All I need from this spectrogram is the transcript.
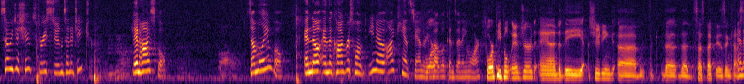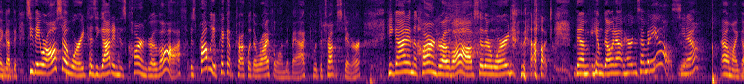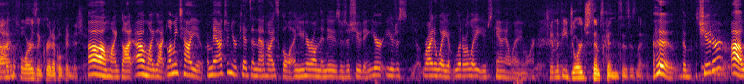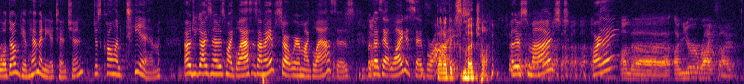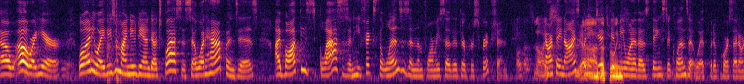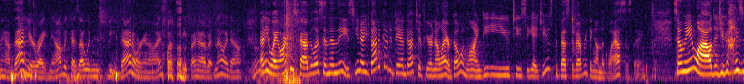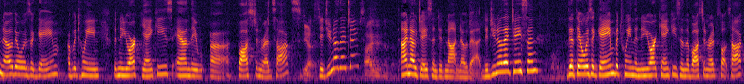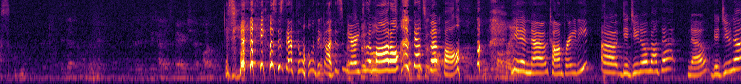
So he just shoots three students and a teacher in high school. It's unbelievable. And no, and the Congress won't. You know, I can't stand the Four- Republicans anymore. Four people injured, and the shooting, um, the, the suspect is in custody. And they got the see. They were also worried because he got in his car and drove off. It's probably a pickup truck with a rifle on the back with the Trump sticker. He got in the car and drove off, so they're worried about them him going out and hurting somebody else. You know? Oh my God. One of the four is in critical condition. Oh my God. Oh my God. Let me tell you. Imagine your kids in that high school and you hear on the news there's a shooting. You're you're just right away. you- Literally, you just can't handle it anymore. Timothy George Simpkins is his name. Who? The shooter? Oh, well, don't give him any attention. Just call him Tim. Oh, do you guys notice my glasses? I may have to start wearing my glasses because that light is so bright. Got a big smudge on it. Are they smudged? Are they? On the on your right side. Oh, oh, right here. Well, anyway, these are my new Dan Deutch glasses. So what happens is I bought these glasses and he fixed the lenses in them for me so that they're prescription. Oh, that's nice. Aren't they nice? Yeah, but he did give really me nice. one of those things to cleanse it with. But of course, I don't have that here right now because I wouldn't be that organized. Let's see if I have it. No, I don't. Oh. Anyway, aren't these fabulous? And then these. You know, you got to go to Dan Deutch if you're in LA or go online. D E U T C H. He has the best of everything on the glasses thing. So meanwhile, did you guys know there was a game uh, between the New York Yankees and the uh, Boston Red Sox? Yes. Did you know that, James? I didn't know that. I know Jason did not know that. Did you know that, Jason? That there was a game between the New York Yankees and the Boston Red Sox? He cut it married to the model. Is he goes, is that the one with the guy that's married to the model? That's football. he didn't know. Tom Brady. Uh, did you know about that? No. Did you know?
